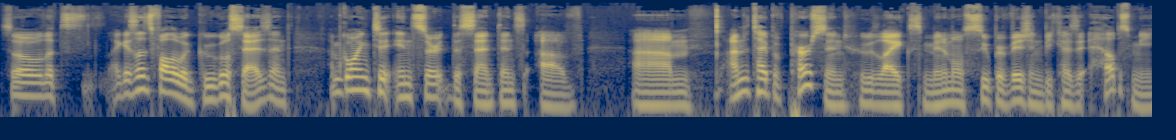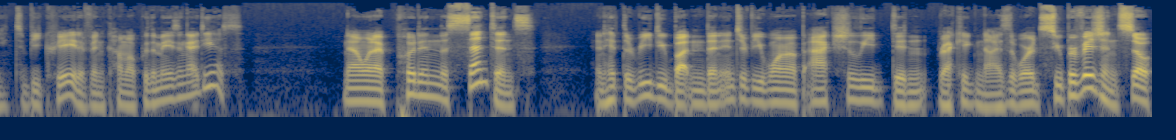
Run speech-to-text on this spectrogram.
So let's I guess let's follow what Google says and I'm going to insert the sentence of um, I'm the type of person who likes minimal supervision because it helps me to be creative and come up with amazing ideas. Now, when I put in the sentence and hit the redo button, then Interview Warmup actually didn't recognize the word supervision. So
